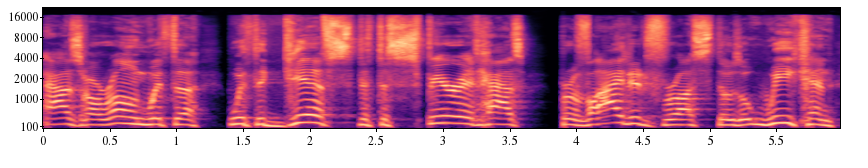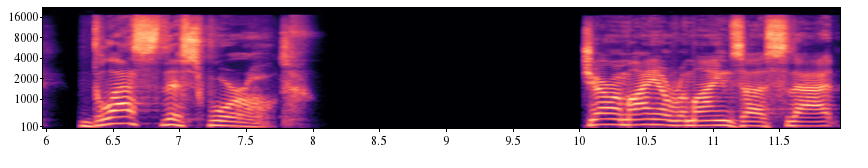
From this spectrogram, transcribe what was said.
as our own, with the, with the gifts that the Spirit has provided for us so that we can bless this world. Jeremiah reminds us that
